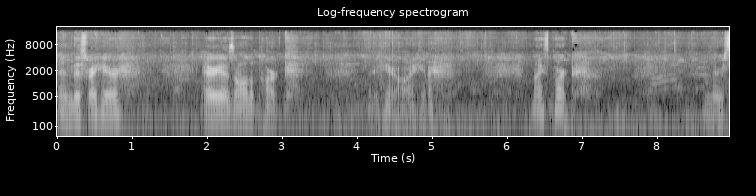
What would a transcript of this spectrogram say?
And this right here area is all the park. Right here, all right here. Nice park. And there's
